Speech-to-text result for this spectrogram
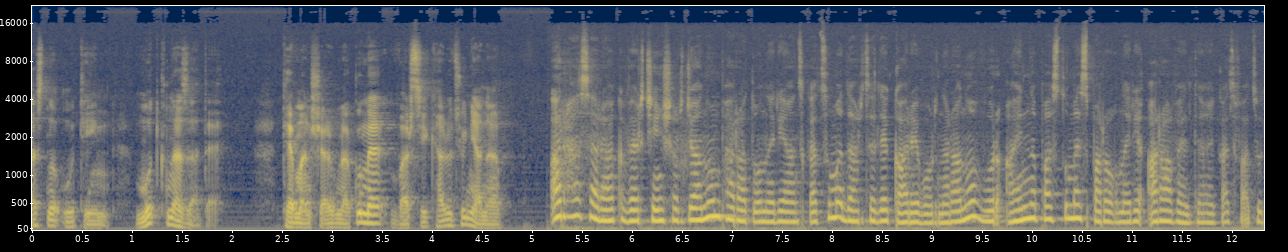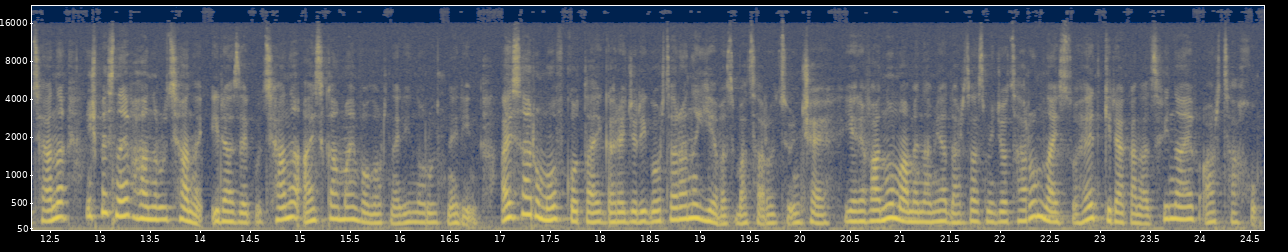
18-ին։ Մուտքն ազատ է։ Թեման շարունակում է Վարսիկ Հարությունյանը։ Առհասարակ վերջին շրջանում փառատոների անցկացումը դարձել է կարևոր նրանով, որ այն նպաստում է սպառողների առավել տեղեկացվածությանը, ինչպես նաև հանրությանը իրազեկությանը այս կամ այն ոլորտների նորույթներին։ Այս առումով Կոտայի գարեջրի գործարանը եւս բացառություն չէ։ Երևանում ամենամյա դարձած միջոցառումն այսուհետ կիրականացվի նաև Արցախում։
